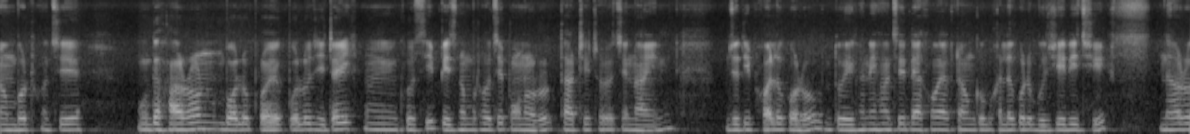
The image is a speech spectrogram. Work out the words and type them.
নম্বর হচ্ছে উদাহরণ বলো, প্রয়োগ বলো, যেটাই খুশি পেজ নম্বর হচ্ছে পনেরো থার্টি হচ্ছে নাইন যদি ফলো করো, তো এখানে হচ্ছে দেখো একটা অঙ্ক ভালো করে বুঝিয়ে দিচ্ছি। ধরো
